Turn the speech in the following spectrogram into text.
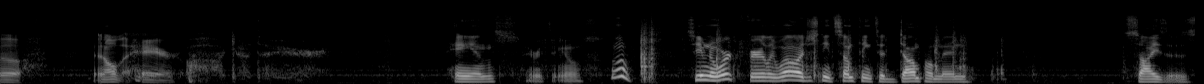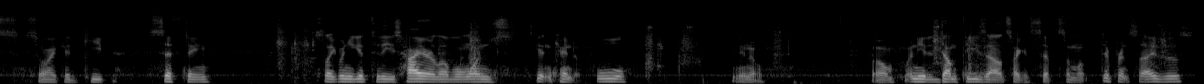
ugh, and all the hair. Oh, I got the hair. Hands, everything else. Oh, seem to work fairly well. I just need something to dump them in sizes so I could keep sifting. It's like when you get to these higher level ones, it's getting kind of full, you know. So I need to dump these out so I can sift some different sizes.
